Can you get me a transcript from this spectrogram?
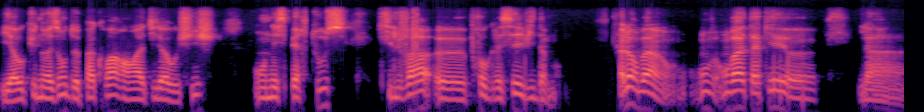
il n'y a aucune raison de ne pas croire en Adila Ouchiche. On espère tous qu'il va progresser évidemment. Alors, ben, on, va attaquer euh, la,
